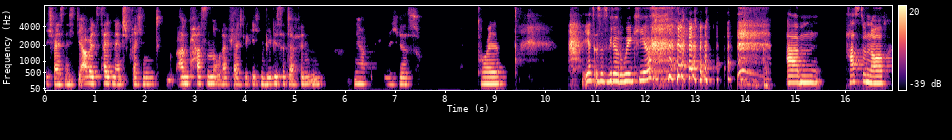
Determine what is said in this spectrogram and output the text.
ich weiß nicht, die Arbeitszeiten entsprechend anpassen oder vielleicht wirklich einen Babysitter finden. Ja. Ähnliches. Toll. Jetzt ist es wieder ruhig hier. ähm, hast du noch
